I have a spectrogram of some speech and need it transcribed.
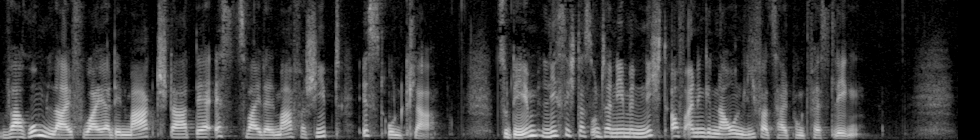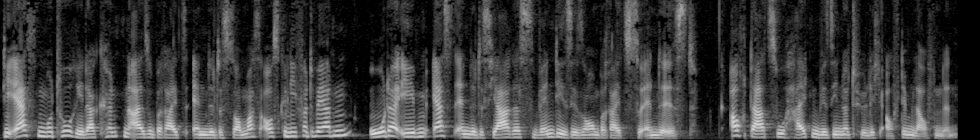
Warum Livewire den Marktstart der S2 Del Mar verschiebt, ist unklar. Zudem ließ sich das Unternehmen nicht auf einen genauen Lieferzeitpunkt festlegen. Die ersten Motorräder könnten also bereits Ende des Sommers ausgeliefert werden oder eben erst Ende des Jahres, wenn die Saison bereits zu Ende ist. Auch dazu halten wir Sie natürlich auf dem Laufenden.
